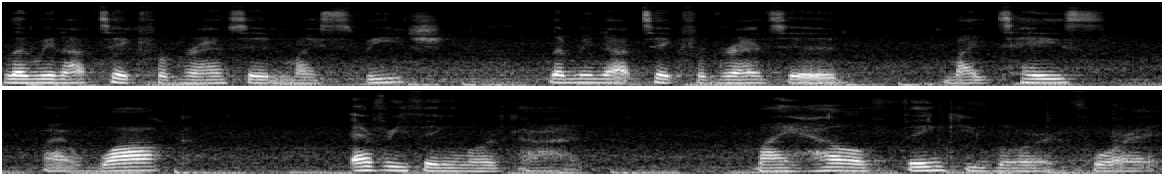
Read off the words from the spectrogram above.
Let me not take for granted my speech. Let me not take for granted my taste, my walk, everything, Lord God. My health, thank you, Lord, for it.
